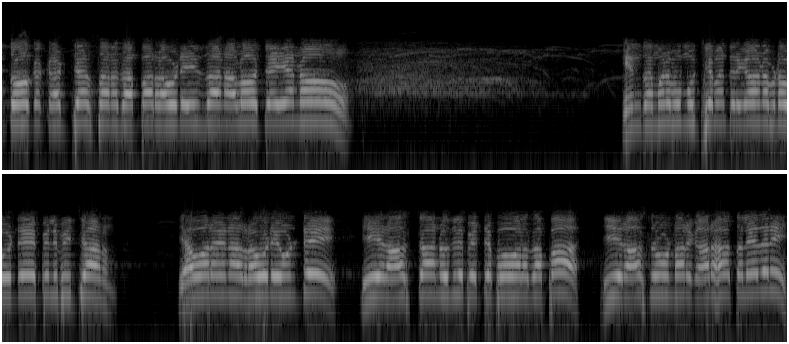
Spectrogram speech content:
తోక కట్ చేస్తాను తప్ప రౌడీజాన్ అలో చేయను. ఇంత మునుపు ముఖ్యమంత్రిగా ఉన్నప్పుడు ఒకటే పిలిపించాను. ఎవరైనా రౌడీ ఉంటే ఈ రాష్ట్రాన్ని వదిలిపెట్టిపోవాలి తప్ప ఈ రాష్ట్రం ఉండడానికి అర్హత లేదని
